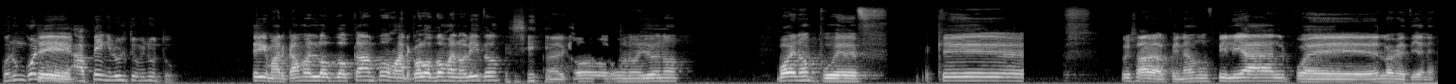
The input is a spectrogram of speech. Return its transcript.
con un gol de AP en el último minuto. Sí, marcamos en los dos campos, marcó los dos Manolitos. Sí. Marcó uno y uno. Bueno, pues es que tú sabes, al final un filial, pues es lo que tiene.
